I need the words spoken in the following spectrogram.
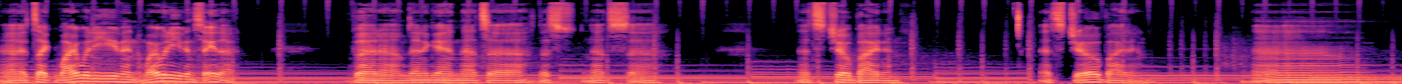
Uh, it's like why would he even why would he even say that? But um, then again, that's uh that's that's uh that's Joe Biden. That's Joe Biden. Um,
